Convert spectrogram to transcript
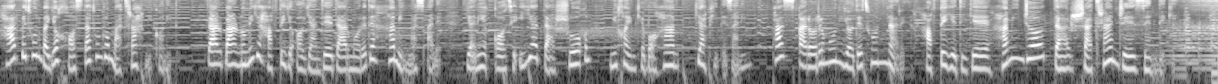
حرفتون و یا خواستتون رو مطرح می‌کنید. در برنامه هفته آینده در مورد همین مسئله یعنی قاطعیت در شغل می‌خوایم که با هم گپی بزنیم. پس قرارمون یادتون نره هفته دیگه همینجا در شطرنج زندگی.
